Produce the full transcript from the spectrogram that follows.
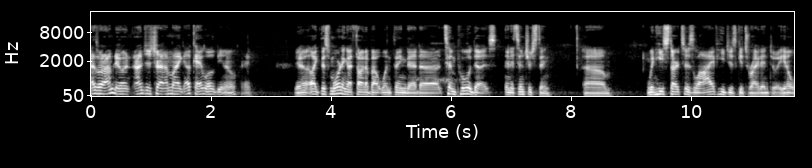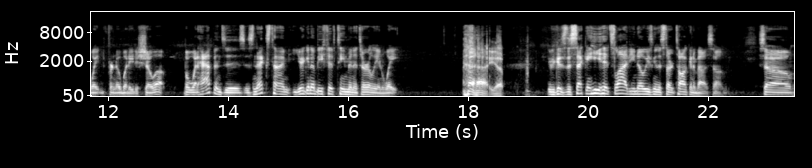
That's what I'm doing. I'm just trying. I'm like, okay, well, you know, hey, you know, like this morning, I thought about one thing that uh, Tim Pool does, and it's interesting. Um, when he starts his live, he just gets right into it. He don't wait for nobody to show up. But what happens is, is next time you're gonna be 15 minutes early and wait yep. because the second he hits live, you know he's gonna start talking about something. So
